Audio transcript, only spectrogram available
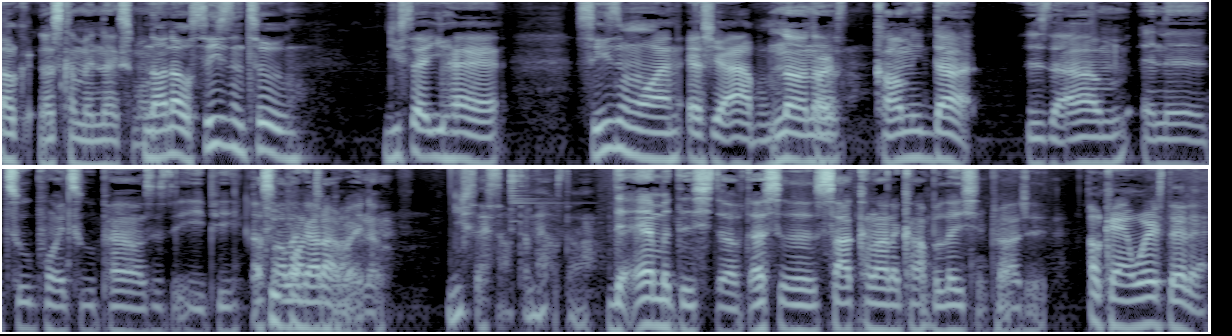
Okay. That's coming next month. No, no. Season two. You said you had season one as your album. No, no. First- Call Me Dot is the album, and then two point two pounds is the EP. That's all I got out right now. You said something else though. The Amethyst stuff. That's a South Carolina compilation project. Okay, and where's that at?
